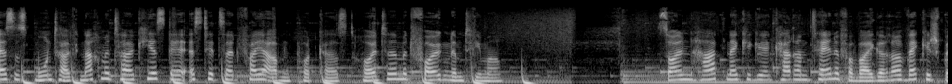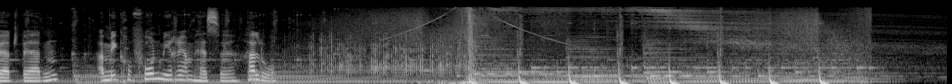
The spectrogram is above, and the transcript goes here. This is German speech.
Es ist Montagnachmittag, hier ist der STZ Feierabend Podcast, heute mit folgendem Thema. Sollen hartnäckige Quarantäneverweigerer weggesperrt werden? Am Mikrofon Miriam Hesse. Hallo.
